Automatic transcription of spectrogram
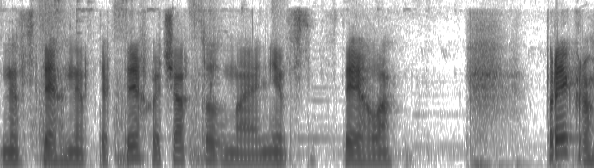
не встигне втекти, хоча хто знає, ні встигла. Прикро.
